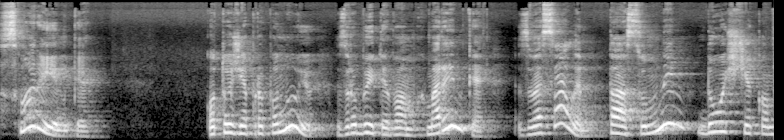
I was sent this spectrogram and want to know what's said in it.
хмаринки. Отож я пропоную зробити вам хмаринки з веселим та сумним дощиком.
